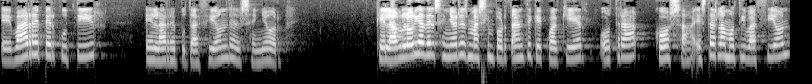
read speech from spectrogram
eh, va a repercutir en la reputación del Señor, que la gloria del Señor es más importante que cualquier otra cosa. Esta es la motivación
